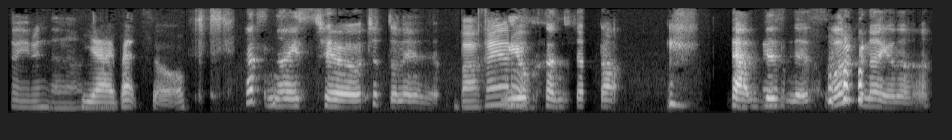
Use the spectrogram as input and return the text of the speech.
人いるんだな Yeah, I bet so. That's nice too. ちょっとね、バカ野魅郎力感じちゃった。 That business. 悪くないよな。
